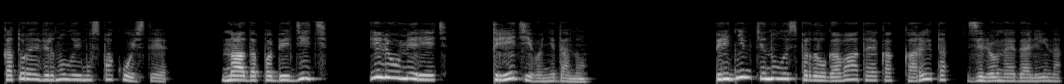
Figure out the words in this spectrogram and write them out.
которая вернула ему спокойствие. «Надо победить или умереть, третьего не дано». Перед ним тянулась продолговатая, как корыто, зеленая долина,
